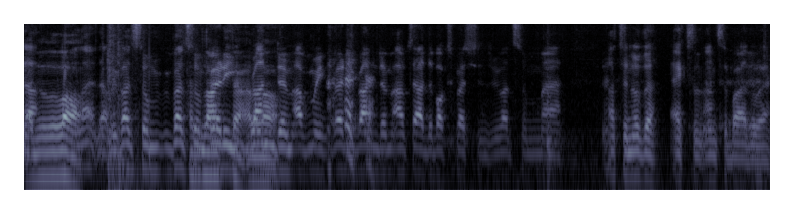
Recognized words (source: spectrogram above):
that, a I lot. like that. We've had some. We've had some like very that a lot. random, haven't we? Very random outside the box questions. We've had some. Uh, that's another excellent answer, by the way.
